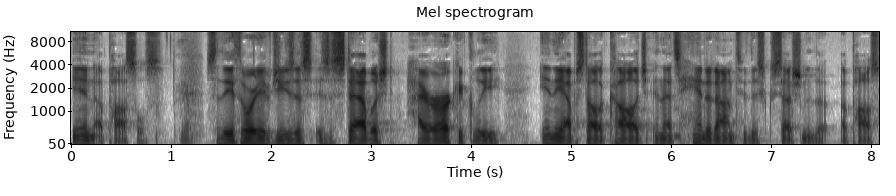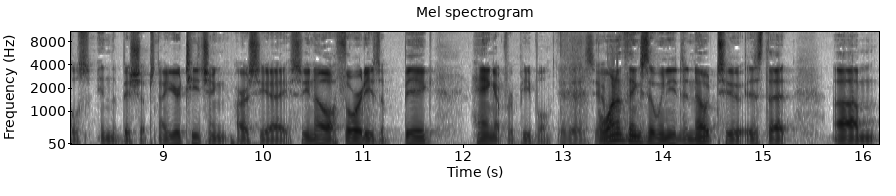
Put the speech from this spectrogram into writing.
in apostles. So the authority of Jesus is established hierarchically in the apostolic college, and that's handed on through the succession of the apostles in the bishops. Now you're teaching RCIA, so you know authority is a big hang up for people. It is, But one of the things that we need to note too is that um,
